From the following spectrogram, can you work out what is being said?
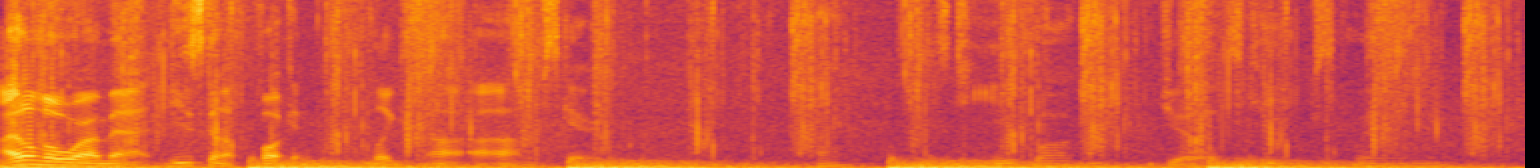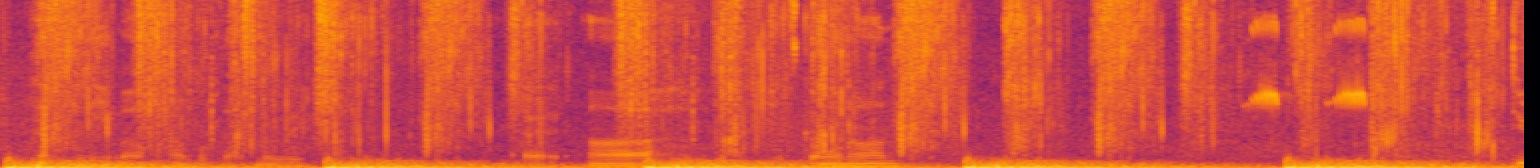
I don't know where I'm at. He's gonna fucking, like, uh, uh, I'm scared. I just keep walking. Just keep swimming. Nemo. I love that movie. Alright, uh, what's going on? Do.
